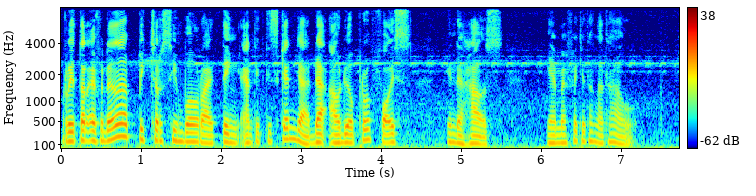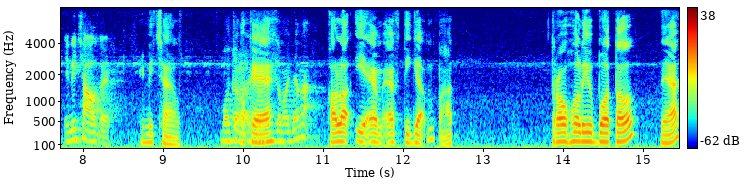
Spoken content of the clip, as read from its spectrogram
Return evidence picture symbol writing, entity scan nggak ada, audio proof voice in the house. IMF-nya kita nggak tahu. Ini child ya. Ini child. Mau coba Oke. sama aja nggak? Kalau IMF 34 throw holy bottle ya.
